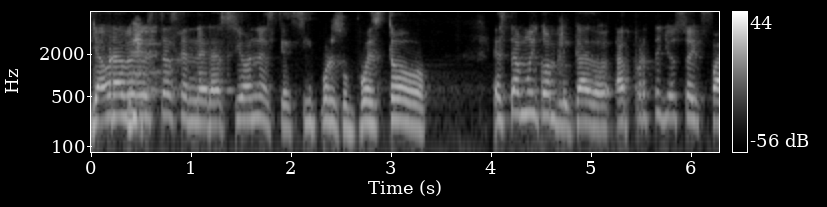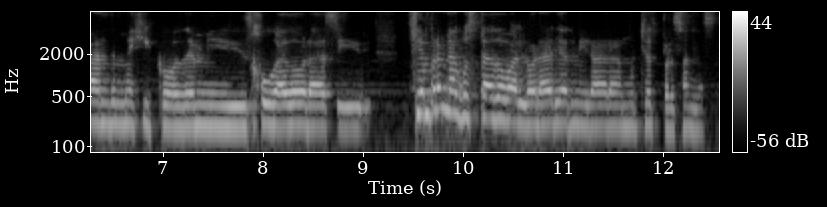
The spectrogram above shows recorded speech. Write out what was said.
Y ahora veo estas generaciones que sí, por supuesto, está muy complicado. Aparte yo soy fan de México, de mis jugadoras y siempre me ha gustado valorar y admirar a muchas personas.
